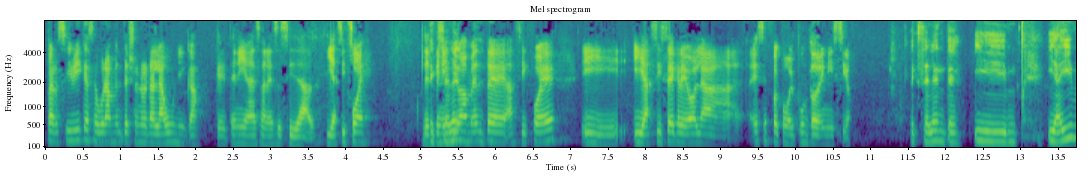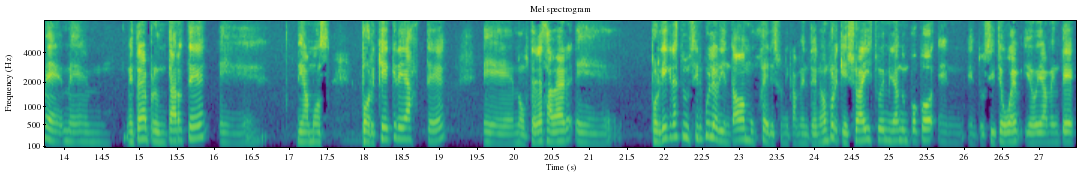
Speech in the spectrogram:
percibí que seguramente yo no era la única que tenía esa necesidad. Y así fue. Definitivamente así fue y, así se creó la... Ese fue como el punto de inicio. Excelente. Y, y ahí me, me, me, trae a preguntarte, eh, digamos, por qué creaste, eh, me gustaría saber eh, por qué creaste un círculo orientado a mujeres únicamente, ¿no? Porque yo ahí estuve mirando un poco en, tu sitio web y obviamente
